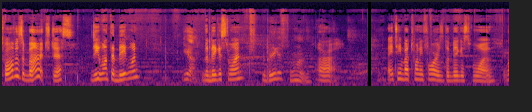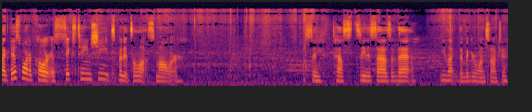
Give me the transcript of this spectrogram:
12 is a bunch, Jess. Do you want the big one? Yeah, The biggest one? the biggest one. All right. 18 by 24 is the biggest one. Like this watercolor is 16 sheets, but it's a lot smaller. See how see the size of that? You like the bigger ones, don't you?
